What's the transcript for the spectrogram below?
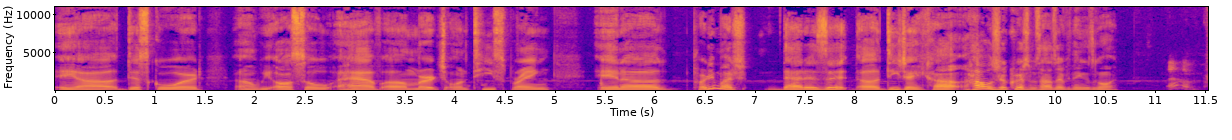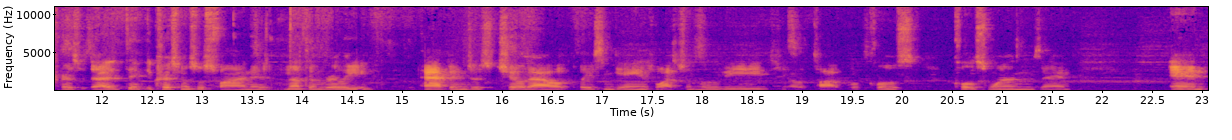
a uh, Discord. Uh, we also have uh, merch on Teespring, and uh, pretty much that is it. Uh, DJ, how how was your Christmas? How's everything is going? Oh, Christmas. I think the Christmas was fine. It, nothing really happened. Just chilled out, played some games, watched some movies. You know, talked with close close ones, and and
